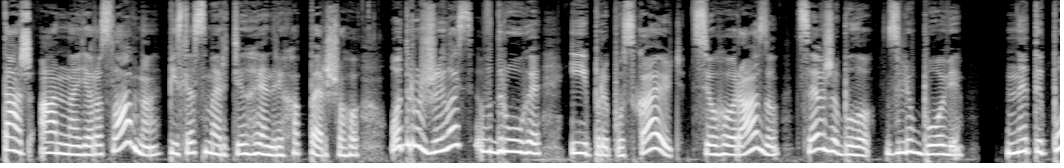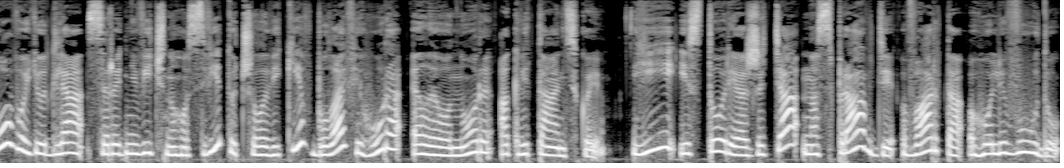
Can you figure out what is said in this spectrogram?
Та ж Анна Ярославна після смерті Генріха І одружилась вдруге і припускають, цього разу це вже було з любові. Нетиповою для середньовічного світу чоловіків була фігура Елеонори Аквітанської. Її історія життя насправді варта Голівуду.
